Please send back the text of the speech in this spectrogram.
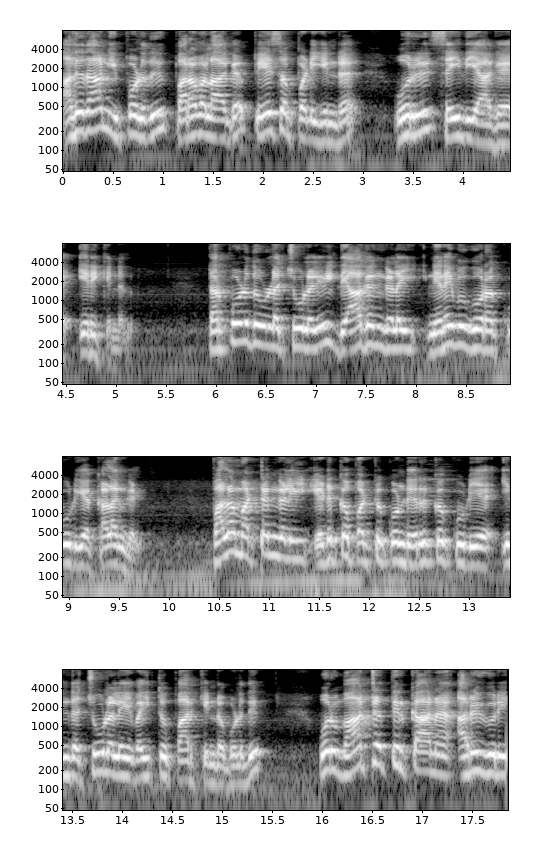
அதுதான் இப்பொழுது பரவலாக பேசப்படுகின்ற ஒரு செய்தியாக இருக்கின்றது. தற்பொழுது உள்ள சூழலில் தியாகங்களை நினைவு கூறக்கூடிய களங்கள் பல மட்டங்களில் எடுக்கப்பட்டு கொண்டு இருக்கக்கூடிய இந்த சூழலை வைத்து பார்க்கின்ற பொழுது ஒரு மாற்றத்திற்கான அறிகுறி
